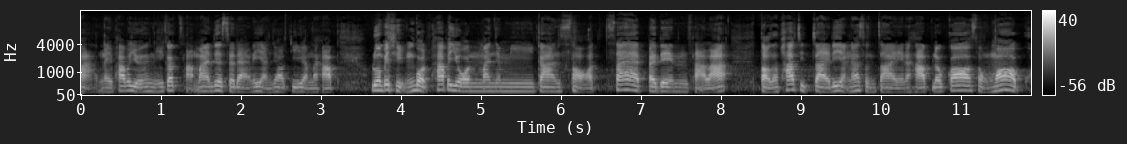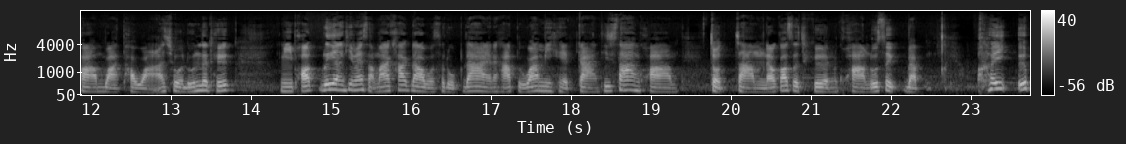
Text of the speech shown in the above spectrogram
บาทในภาพยนตร์เรื่องนี้ก็สามารถที่จะแสดงได้อย่างยอดเยี่ยมนะครับ รวมไปถึงบทภาพยนตร์มันยังมีการสอดแทรกประเด็นสาระต่อสภาพจิตใจได้อย่างน่าสนใจนะครับ แล้วก็ส่งมอบความหวาดผวาชวนลุ้นระทึก มีพอดเรื่องที่ไม่สามารถคาดเดาบทสรุปได้นะครับ หรือว่ามีเหตุการณ์ที่สร้างความ จดจำแล้วก็สะเทือนความรู้สึกแบบเฮ้ยอึ๊บ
